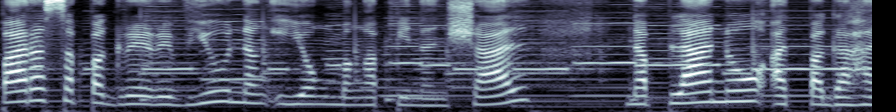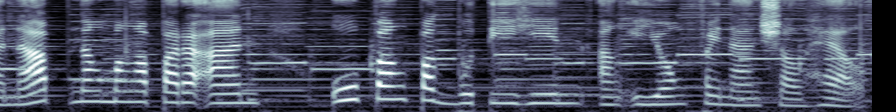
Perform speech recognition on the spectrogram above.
para sa pagre-review ng iyong mga pinansyal na plano at paghahanap ng mga paraan upang pagbutihin ang iyong financial health.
